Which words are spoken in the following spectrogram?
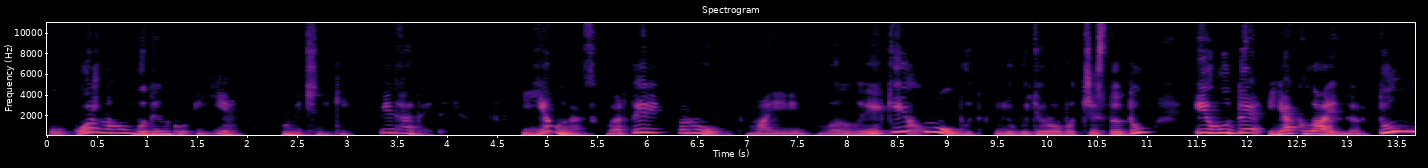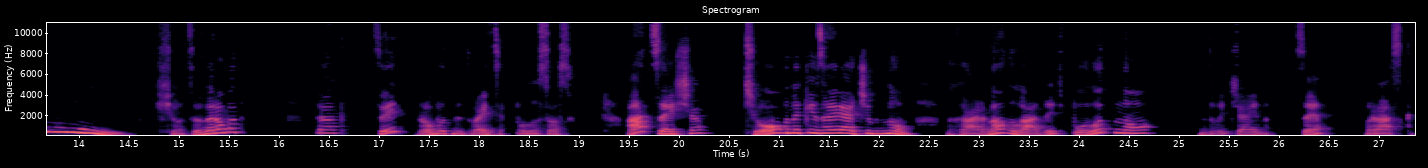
у кожного будинку є помічники. Відгадайте. Є у нас в квартирі робот. Має він великий хобот. Любить робот чистоту і гуде, як лайнер. Ту. Що це за робот? Так, цей робот називається пилосос. А це що? Човник із гарячим дном. Гарно гладить полотно. Звичайно, це праска.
